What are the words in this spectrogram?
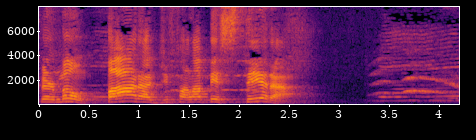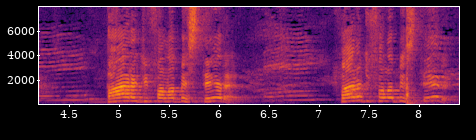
Meu irmão, para de falar besteira. Para de falar besteira. Para de falar besteira.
